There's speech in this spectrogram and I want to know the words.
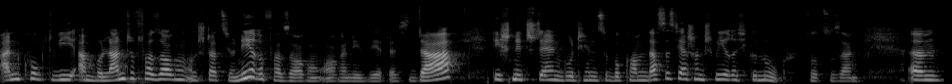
anguckt, wie ambulante Versorgung und stationäre Versorgung organisiert ist. Da die Schnittstellen gut hinzubekommen, das ist ja schon schwierig genug, sozusagen. Ähm,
